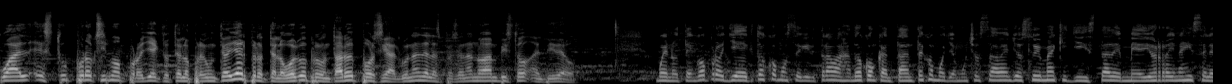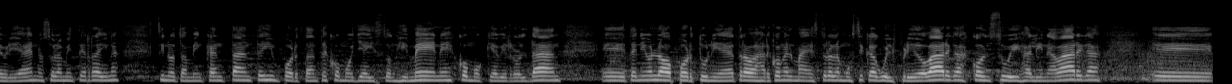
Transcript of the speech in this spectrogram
¿cuál es tu próximo proyecto? Te lo pregunté ayer, pero te lo vuelvo a preguntar hoy por si algunas de las personas no han visto el video. Bueno, tengo proyectos como seguir trabajando con cantantes, como ya muchos saben, yo soy maquillista de medios, reinas y celebridades, no solamente reinas, sino también cantantes importantes como Jason Jiménez, como Kevin Roldán. he tenido la oportunidad de trabajar con el maestro de la música Wilfrido Vargas, con su hija Lina Vargas. Eh,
